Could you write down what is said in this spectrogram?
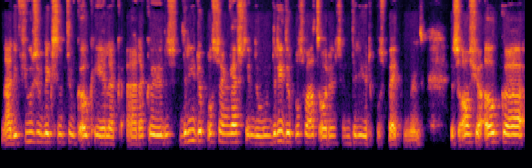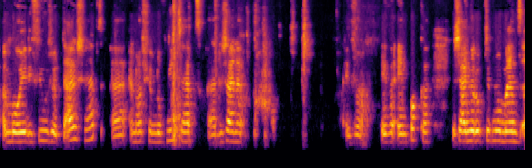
Nou, die Mix is natuurlijk ook heerlijk. Uh, daar kun je dus drie druppels Sangest in doen, drie druppels water orange en drie druppels pepermunt. Dus als je ook uh, een mooie diffuser thuis hebt, uh, en als je hem nog niet hebt, er zijn er, even, even één pakken. Er zijn er op dit moment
